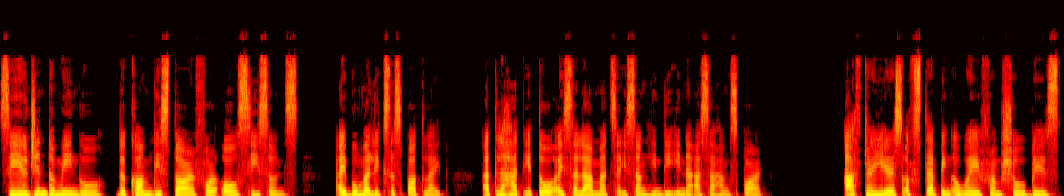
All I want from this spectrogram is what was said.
Si Eugene Domingo, the comedy star for all seasons, ay bumalik sa spotlight, at lahat ito ay salamat sa isang hindi inaasahang spark. After years of stepping away from showbiz,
